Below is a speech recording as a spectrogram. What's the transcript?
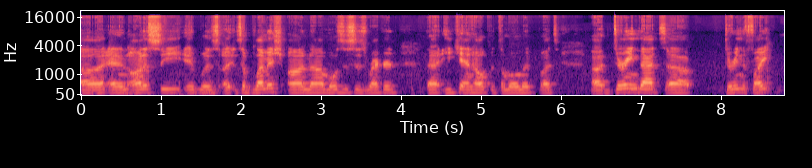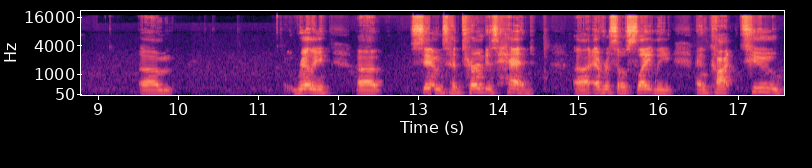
Uh, and honestly, it was uh, it's a blemish on uh, Moses's record that he can't help at the moment. But uh, during that uh, during the fight, um, really, uh, Sims had turned his head uh, ever so slightly and caught two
